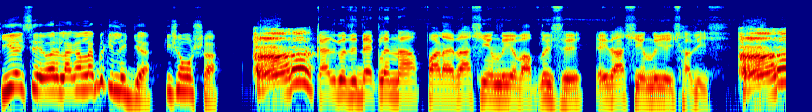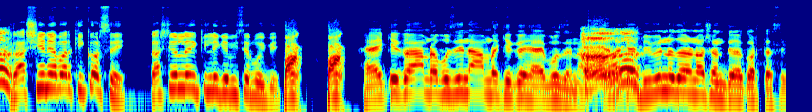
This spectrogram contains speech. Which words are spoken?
কি হয়েছে ওরে লাগান লাগবে কি লিখিয়া কি সমস্যা? কাল গজে দেখলেন না পাড়ায় রাশিয়ান লইয়া বাপ লইছে এই রাশিয়ান লইয়া শালিশ রাশিয়ান এবার কি করছে? রাশিয়ান লই কি লিখে বিচার বইবে? হ্যাঁ কি কয় আমরা বুঝি না আমরা কি কই হ্যাঁ বুঝে না। এলাকায় বিভিন্ন ধরনের অশান্তি করতেছে।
